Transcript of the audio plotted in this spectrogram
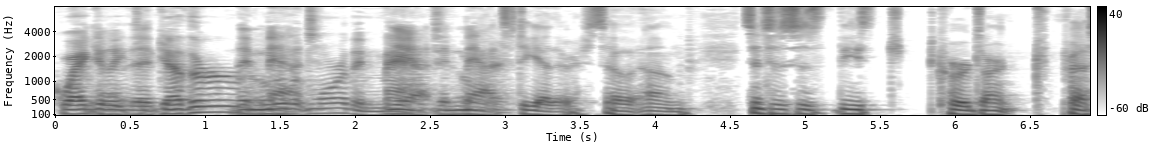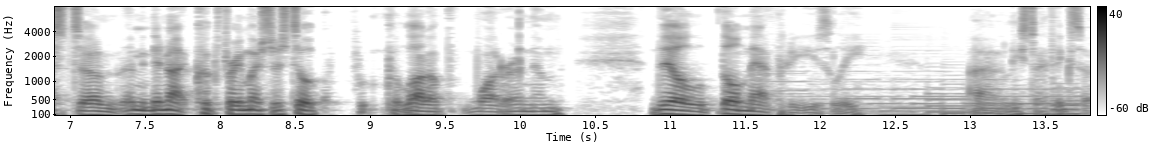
coagulate they- together they a little bit more? They mat. Yeah, they Okay. mats together. So um, since this is these curds aren't pressed, um, I mean they're not cooked very much. There's still a lot of water in them. They'll they'll mat pretty easily. Uh, at least I think so.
